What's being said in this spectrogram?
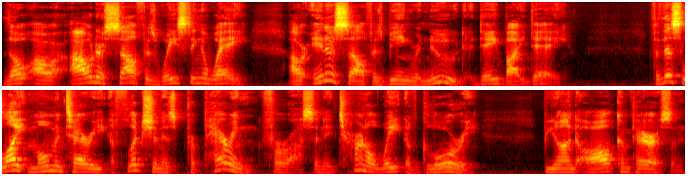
Though our outer self is wasting away, our inner self is being renewed day by day. For this light momentary affliction is preparing for us an eternal weight of glory beyond all comparison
